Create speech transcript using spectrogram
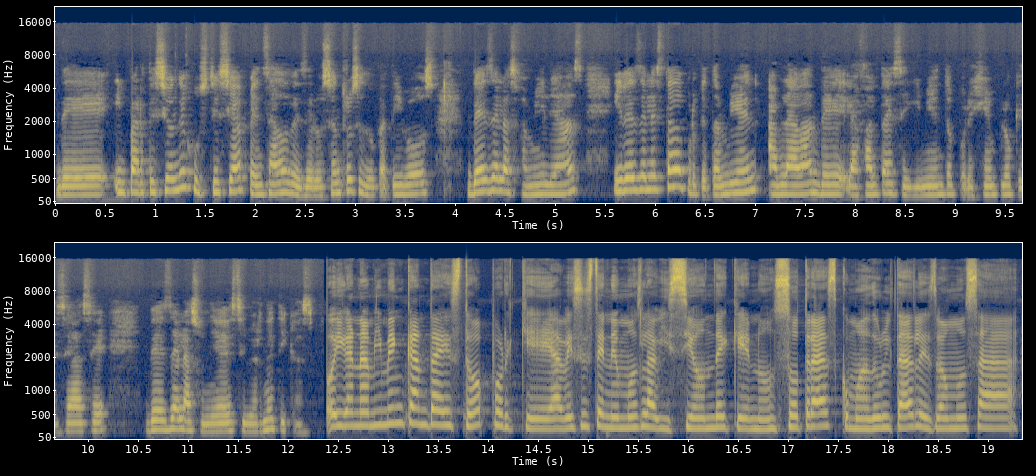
de, impartición de justicia pensado desde los centros educativos, desde las familias y desde el Estado, porque también hablaban de la falta de seguimiento, por ejemplo, que se hace desde las unidades cibernéticas. Oigan, a mí me encanta esto porque a veces tenemos la visión de que nosotras como adultas les vamos a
